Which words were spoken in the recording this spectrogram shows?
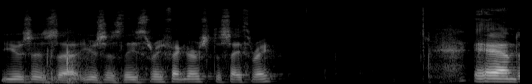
uses, uh, uses these three fingers to say three. And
